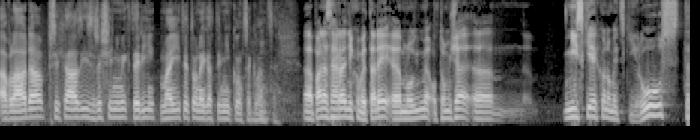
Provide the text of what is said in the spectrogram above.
a vláda přichází s řešeními, které mají tyto negativní konsekvence. Eh, pane Zahradníku, my tady eh, mluvíme o tom, že nízký ekonomický růst,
